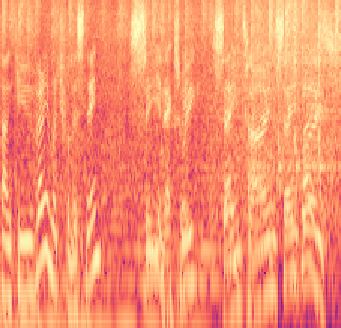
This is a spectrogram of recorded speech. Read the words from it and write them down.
Thank you very much for listening. See you next week, same time, same place.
